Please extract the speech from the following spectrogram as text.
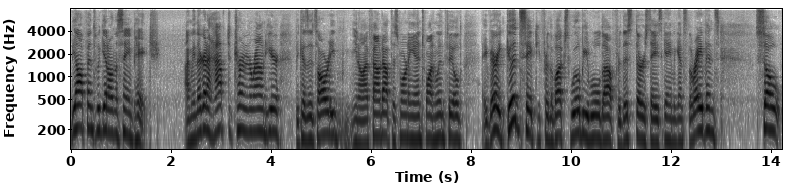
the offense would get on the same page. I mean, they're going to have to turn it around here because it's already, you know, I found out this morning Antoine Winfield, a very good safety for the Bucks, will be ruled out for this Thursday's game against the Ravens. So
